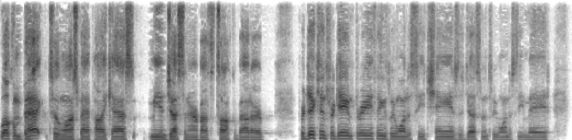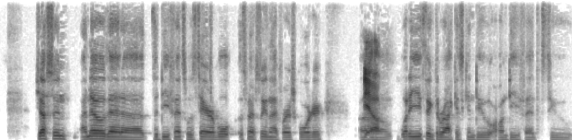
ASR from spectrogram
Welcome back to the Launchpad Podcast. Me and Justin are about to talk about our predictions for game three, things we want to see changed, adjustments we want to see made. Justin, I know that uh, the defense was terrible, especially in that first quarter. Yeah. Uh, what do you think the Rockets can do on defense to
